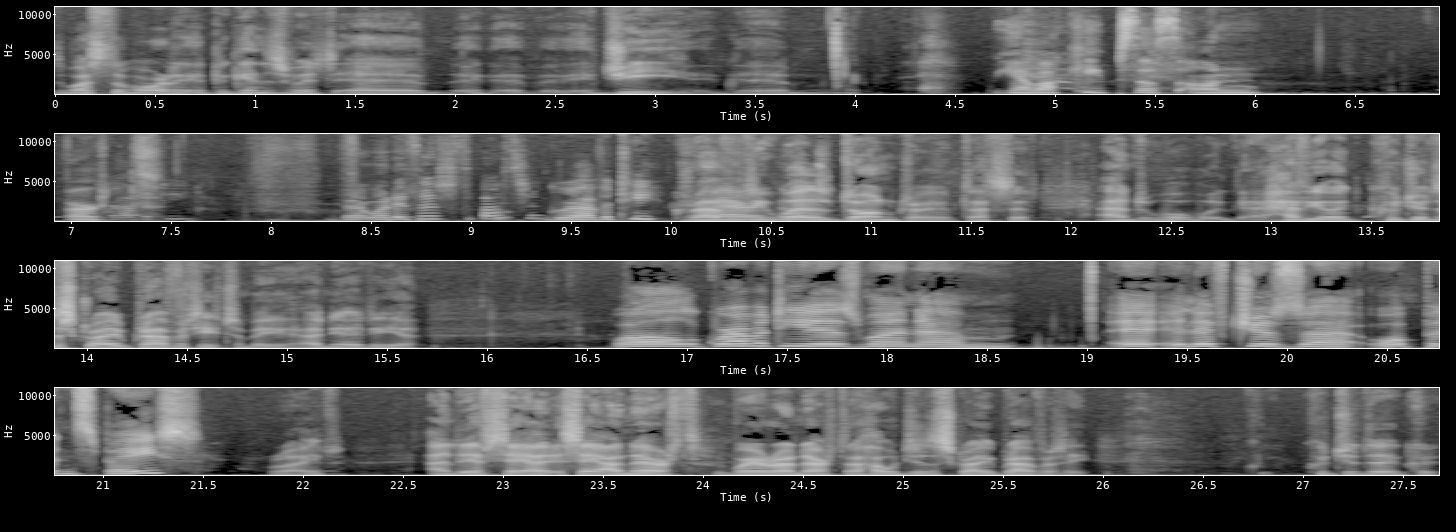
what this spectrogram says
what's the word? It begins with uh, a, a G. Um, Yeah, what keeps us on Earth? Gravity. What is it, Sebastian? Gravity. Gravity, Very good. well done, Grave. That's it. And w- w- have you? Could you describe gravity to me? Any idea? Well, gravity is when um, it, it lifts you uh, up in space. Right. And if say say on Earth, where on Earth? How would you describe gravity? Could you? Could,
